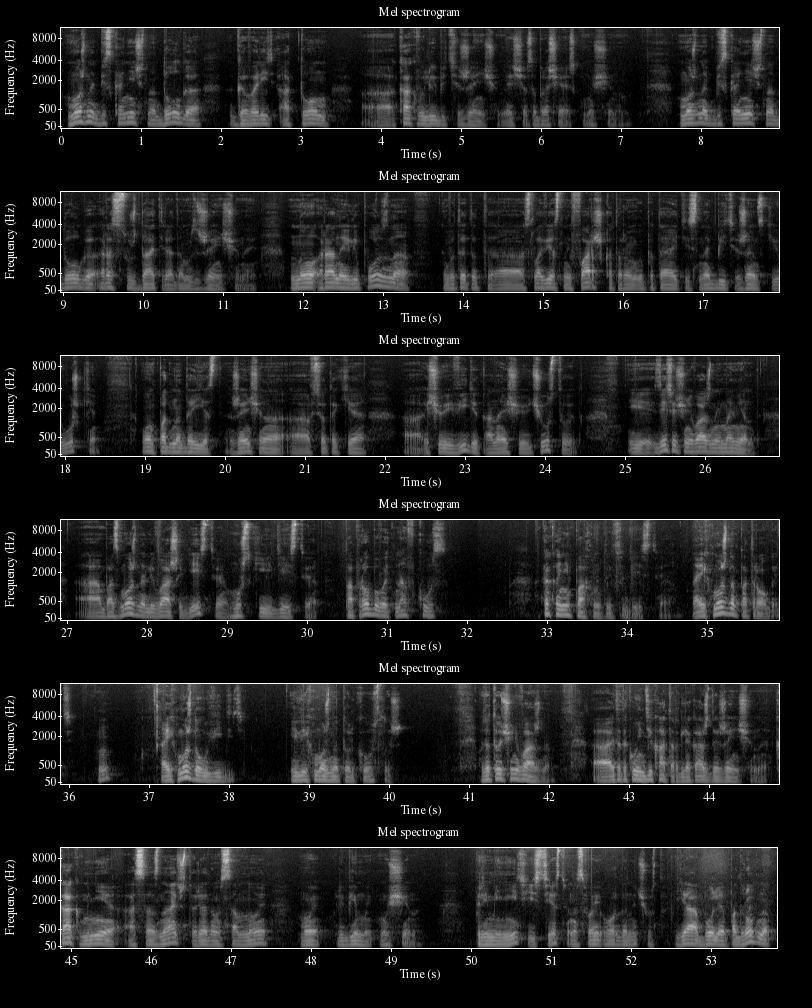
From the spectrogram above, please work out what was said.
Можно бесконечно долго говорить о том, а, как вы любите женщину. Я сейчас обращаюсь к мужчинам. Можно бесконечно долго рассуждать рядом с женщиной. Но рано или поздно вот этот а, словесный фарш, которым вы пытаетесь набить женские ушки, он поднадоест. Женщина а, все-таки еще и видит, она еще и чувствует – и здесь очень важный момент. А возможно ли ваши действия, мужские действия, попробовать на вкус? Как они пахнут, эти действия? А их можно потрогать? А их можно увидеть? Или их можно только услышать? Вот это очень важно. А, это такой индикатор для каждой женщины. Как мне осознать, что рядом со мной мой любимый мужчина? Применить, естественно, свои органы чувств. Я более подробно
